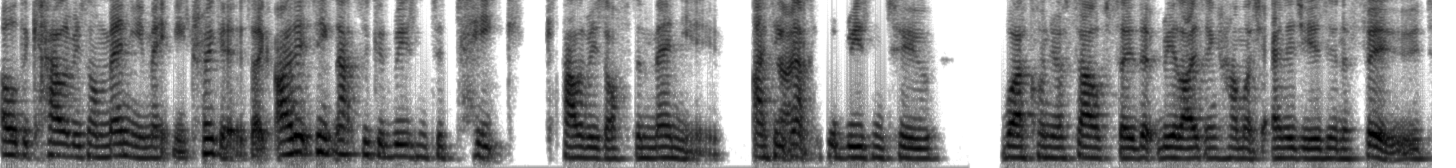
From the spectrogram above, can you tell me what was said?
oh, the calories on menu make me triggered, like I don't think that's a good reason to take calories off the menu. I think that's a good reason to work on yourself so that realizing how much energy is in a food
